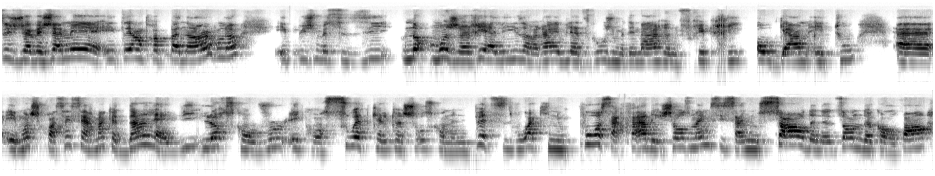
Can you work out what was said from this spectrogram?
je n'avais jamais été entrepreneur, là. Et puis, je me suis dit, non, moi, je réalise un rêve, let's go, je me démarre une friperie haut de gamme et tout. Euh, et moi, je crois sincèrement que dans la vie, lorsqu'on veut et qu'on souhaite quelque chose, qu'on a une petite voix qui nous pousse à faire des choses, même si ça nous sort de notre zone de confort,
